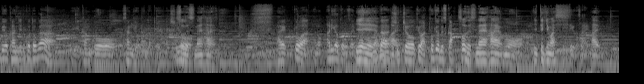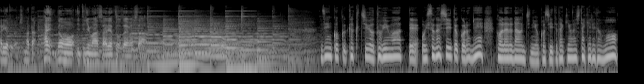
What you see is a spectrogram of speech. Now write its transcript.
喜びを感じることが観光産業なんだという話をそうですねはいはい、今日はあのありがとうございます。いやいやいやまた出張、はい、今日は東京ですか？そうですね、はい、もう行ってきます。行ってください。はい、ありがとうございます。また。はい、どうも行ってきます。ありがとうございました。全国各地を飛び回ってお忙しいところね、コーラルラウンジにお越しいただきましたけれども、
